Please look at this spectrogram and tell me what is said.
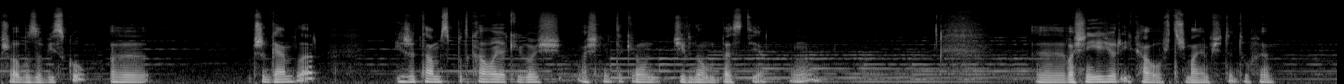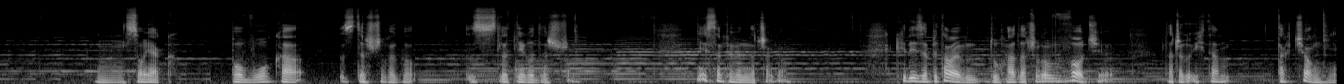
przy obozowisku, yy, przy Gambler i że tam spotkała jakiegoś właśnie taką dziwną bestię. Yy, właśnie jezior i kałuż trzymają się te duchy. Mm, są jak powłoka z deszczowego, z letniego deszczu. Nie jestem pewien dlaczego. Kiedyś zapytałem ducha, dlaczego w wodzie, dlaczego ich tam tak ciągnie.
